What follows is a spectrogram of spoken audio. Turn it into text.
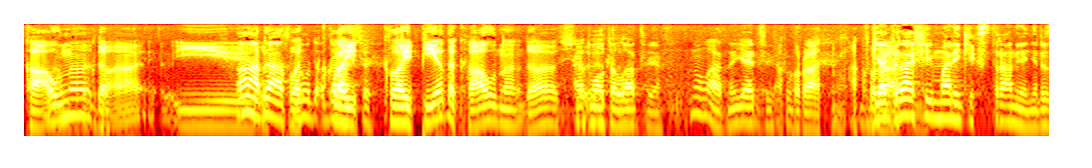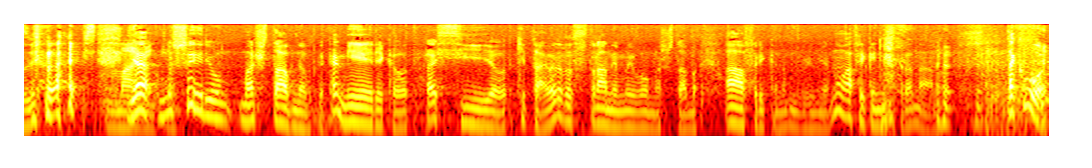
Кауна, а, да, и а, да, Кла- ну, да, Клай- да, Клайпеда, Кауна, да, все. Я думал, это Латвия. Ну ладно, я аккуратно, аккуратно. В географии маленьких стран я не разбираюсь. Маленьких. Я ширю масштабно, вот как Америка, вот Россия, вот Китай, вот это страны моего масштаба. Африка, например. Ну, Африка не страна. Так вот,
